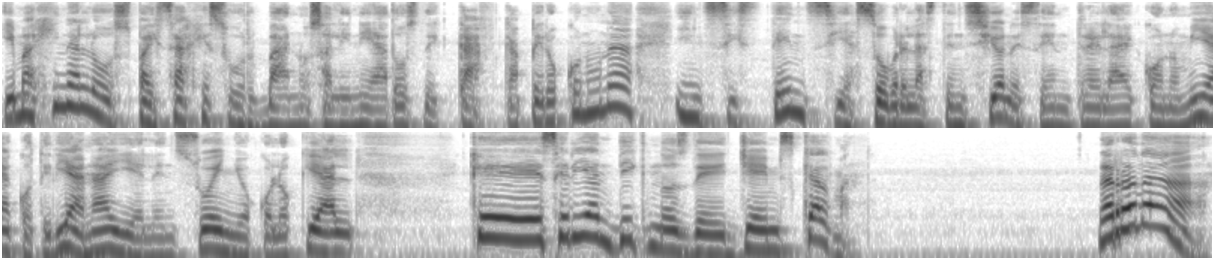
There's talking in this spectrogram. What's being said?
imagina los paisajes urbanos alineados de Kafka, pero con una insistencia sobre las tensiones entre la economía cotidiana y el ensueño coloquial que serían dignos de James Kelman. Narrada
